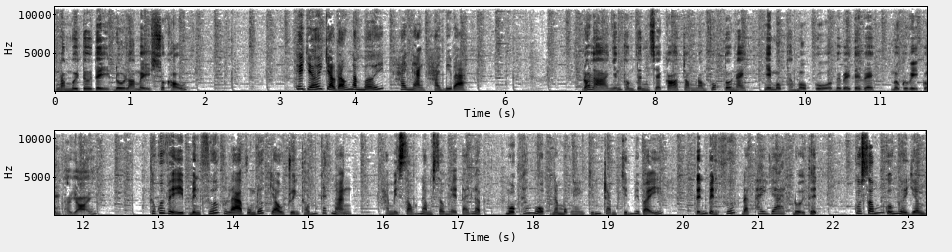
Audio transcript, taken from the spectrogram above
54 tỷ đô la Mỹ xuất khẩu. Thế giới chào đón năm mới 2023. Đó là những thông tin sẽ có trong 5 phút tối nay, ngày 1 tháng 1 của BBTV. Mời quý vị cùng theo dõi. Thưa quý vị, Bình Phước là vùng đất giàu truyền thống cách mạng. 26 năm sau ngày tái lập, 1 tháng 1 năm 1997, tỉnh Bình Phước đã thay da đổi thịt. Cuộc sống của người dân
